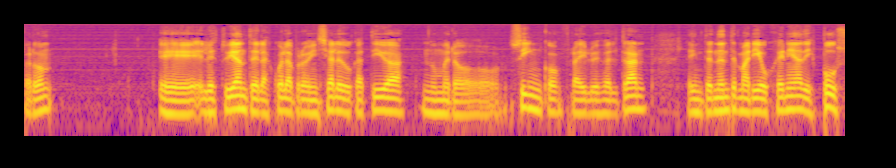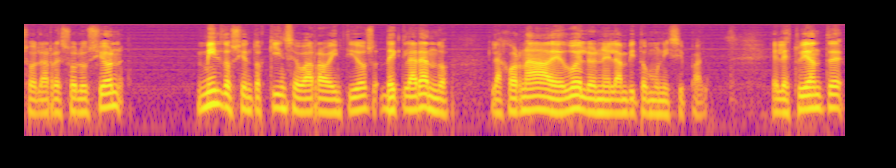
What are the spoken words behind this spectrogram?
perdón, eh, el estudiante de la Escuela Provincial Educativa número 5, Fray Luis Beltrán, la intendente María Eugenia dispuso la resolución 1215-22 declarando la jornada de duelo en el ámbito municipal. El estudiante,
